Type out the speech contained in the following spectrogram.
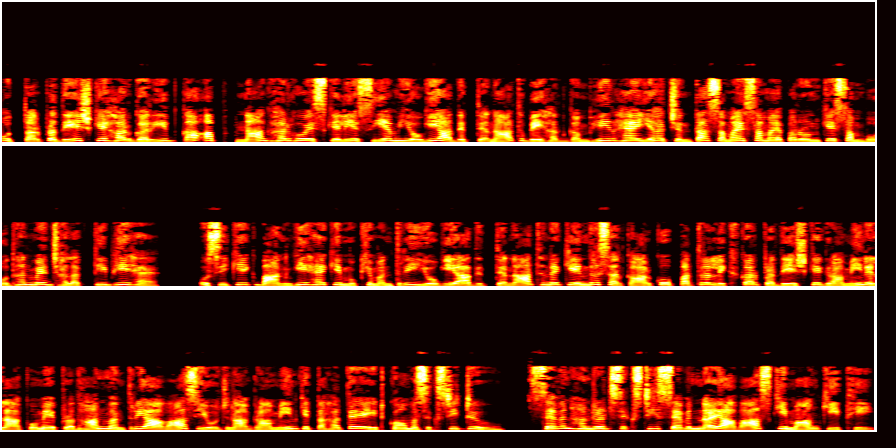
उत्तर प्रदेश के हर गरीब का अपना घर हो इसके लिए सीएम योगी आदित्यनाथ बेहद गंभीर हैं। यह चिंता समय समय पर उनके संबोधन में झलकती भी है। उसी की एक बानगी है कि मुख्यमंत्री योगी आदित्यनाथ ने केंद्र सरकार को पत्र लिखकर प्रदेश के ग्रामीण इलाकों में प्रधानमंत्री आवास योजना ग्रामीण के तहत एट कॉम sixty two, seven hundred sixty seven नए आवास की मांग की थी।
